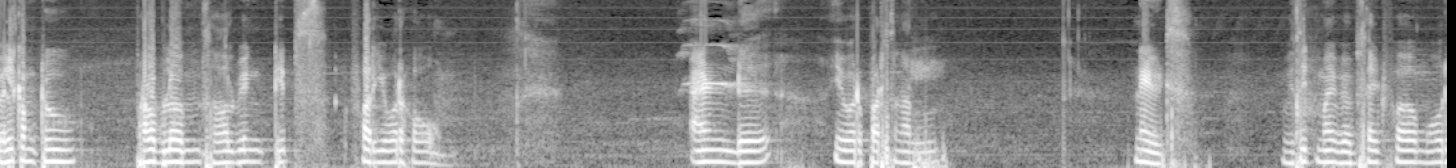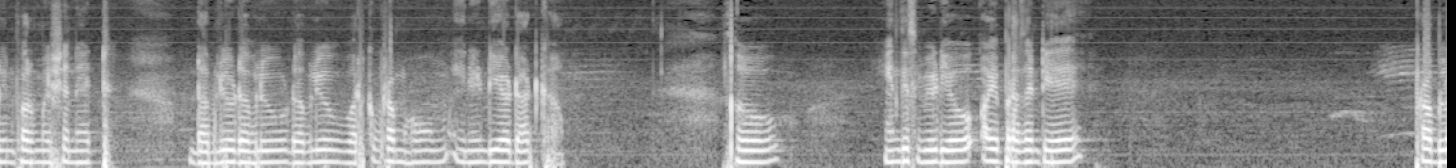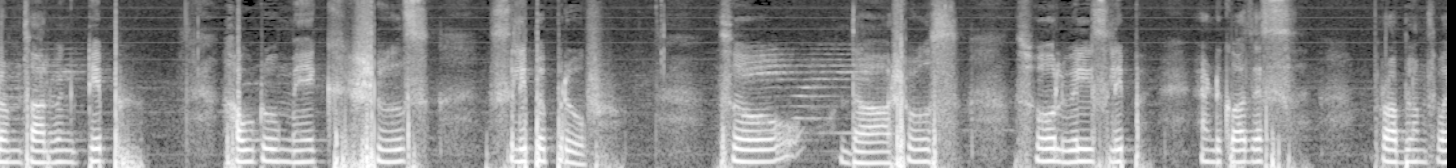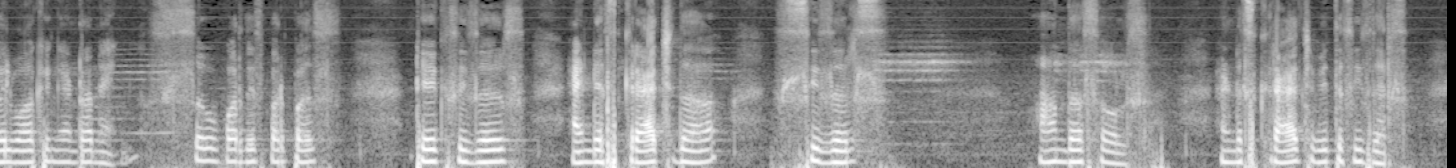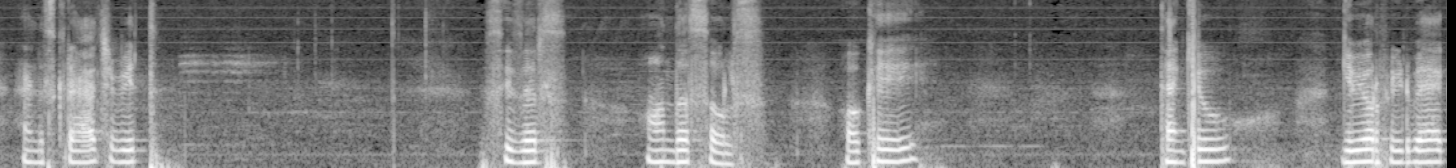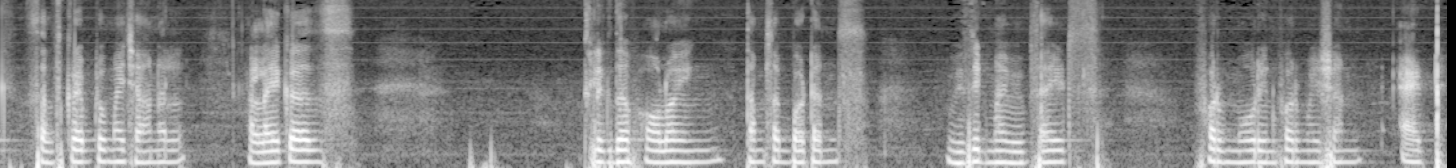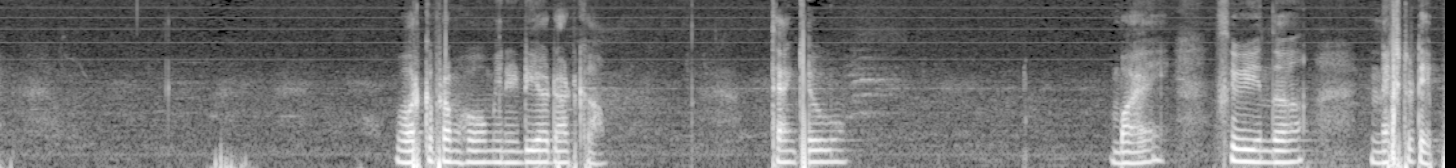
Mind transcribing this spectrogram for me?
Welcome to problem solving tips for your home and uh, your personal needs. Visit my website for more information at www.workfromhomeinindia.com. So, in this video, I present a problem solving tip how to make shoes slip proof so the shoes sole will slip and causes problems while walking and running. So for this purpose take scissors and scratch the scissors on the soles and scratch with scissors and scratch with scissors on the soles. Okay? Thank you. Give your feedback. Subscribe to my channel. Like us. Click the following thumbs up buttons. Visit my websites. For more information at workfromhomeinindia.com thank you. Bye. See you in the next tip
